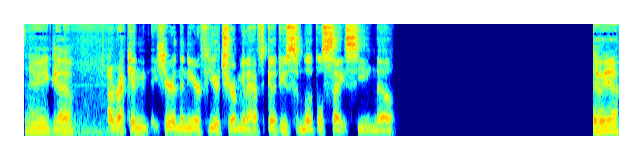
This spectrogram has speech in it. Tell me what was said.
There you go. I reckon here in the near future, I'm gonna have to go do some local sightseeing though. Oh yeah.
